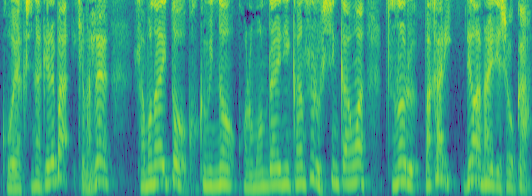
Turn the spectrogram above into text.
公約しなければいけません。さもないと国民のこの問題に関する不信感は募るばかりではないでしょうか。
